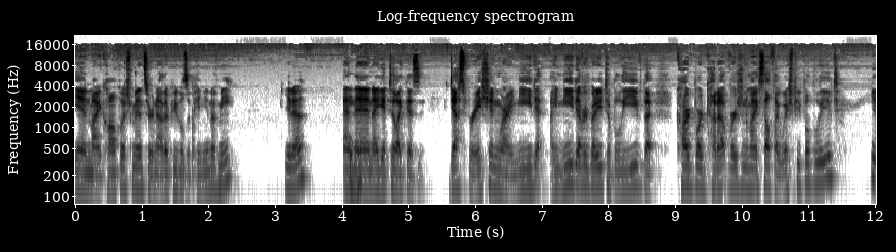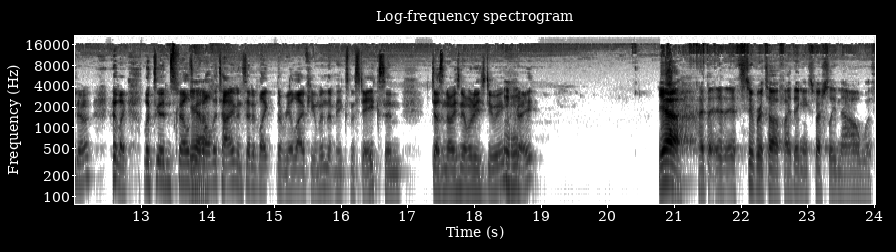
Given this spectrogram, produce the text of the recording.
in my accomplishments or in other people's opinion of me, you know? And mm-hmm. then I get to like this desperation where I need I need everybody to believe the cardboard cutout version of myself I wish people believed, you know? like looks good and smells yeah. good all the time instead of like the real life human that makes mistakes and doesn't always know what he's doing, mm-hmm. right? Yeah, it's super tough. I think, especially now with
